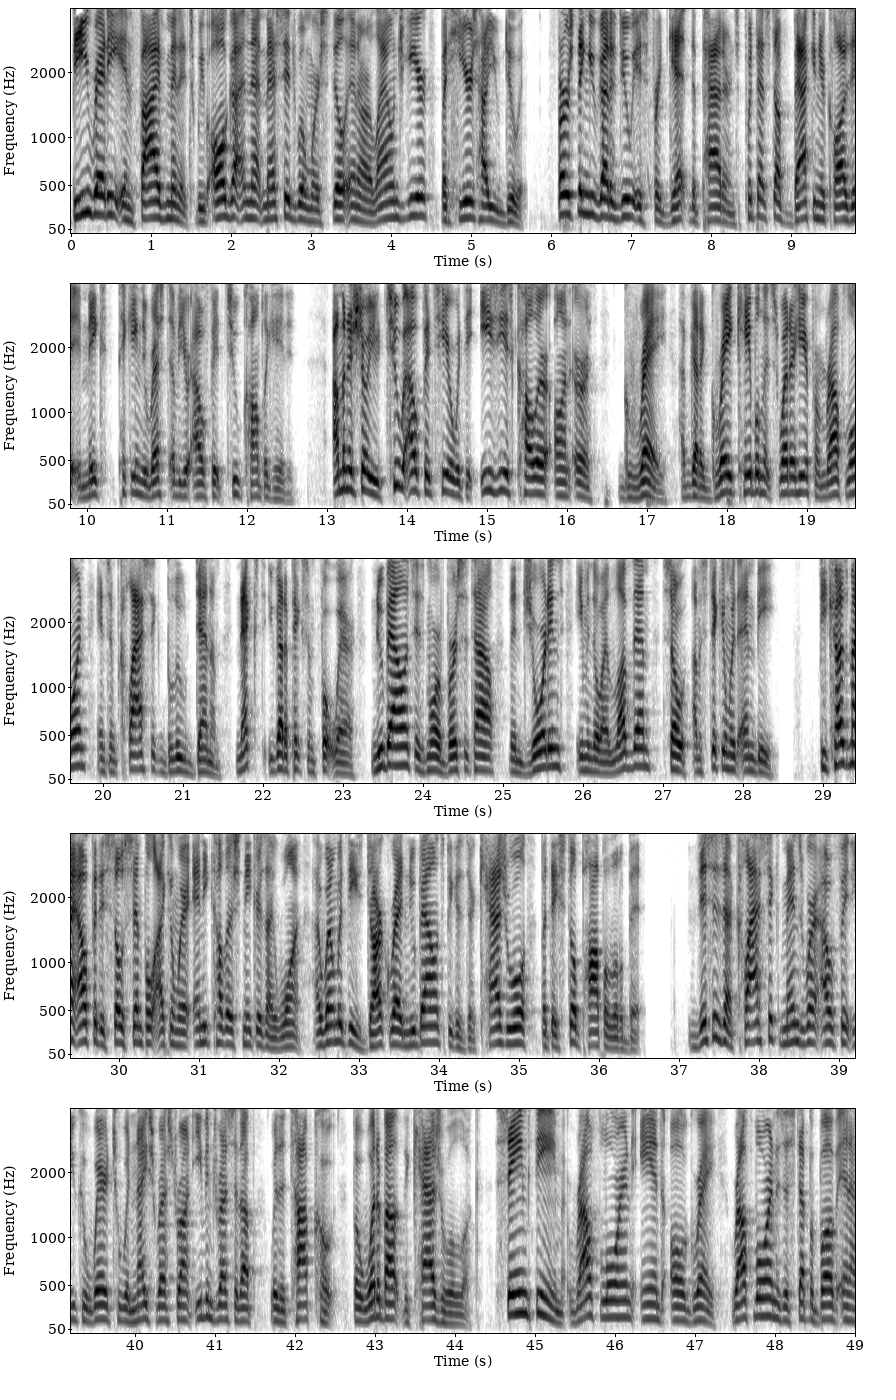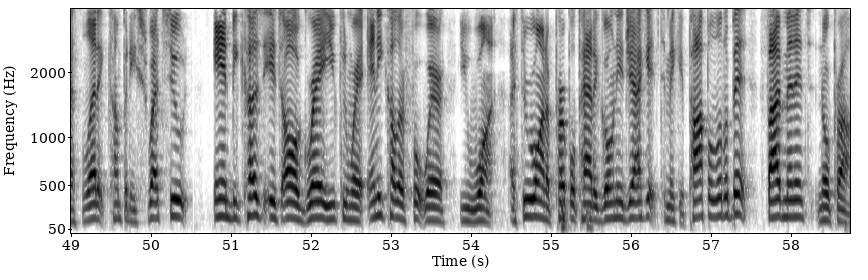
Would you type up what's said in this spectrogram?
Be ready in five minutes. We've all gotten that message when we're still in our lounge gear, but here's how you do it. First thing you got to do is forget the patterns. Put that stuff back in your closet. It makes picking the rest of your outfit too complicated. I'm going to show you two outfits here with the easiest color on earth, gray. I've got a gray cable knit sweater here from Ralph Lauren and some classic blue denim. Next, you got to pick some footwear. New Balance is more versatile than Jordans, even though I love them, so I'm sticking with NB. Because my outfit is so simple, I can wear any color sneakers I want. I went with these dark red New Balance because they're casual, but they still pop a little bit. This is a classic menswear outfit you could wear to a nice restaurant, even dress it up with a top coat. But what about the casual look? Same theme, Ralph Lauren and all gray. Ralph Lauren is a step above an athletic company sweatsuit. And because it's all gray, you can wear any color footwear you want. I threw on a purple Patagonia jacket to make it pop a little bit. Five minutes, no problem.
